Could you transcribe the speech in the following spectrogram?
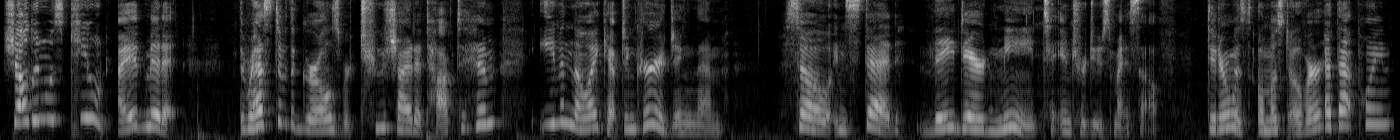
Sheldon was cute, I admit it. The rest of the girls were too shy to talk to him, even though I kept encouraging them. So instead, they dared me to introduce myself. Dinner was almost over at that point,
